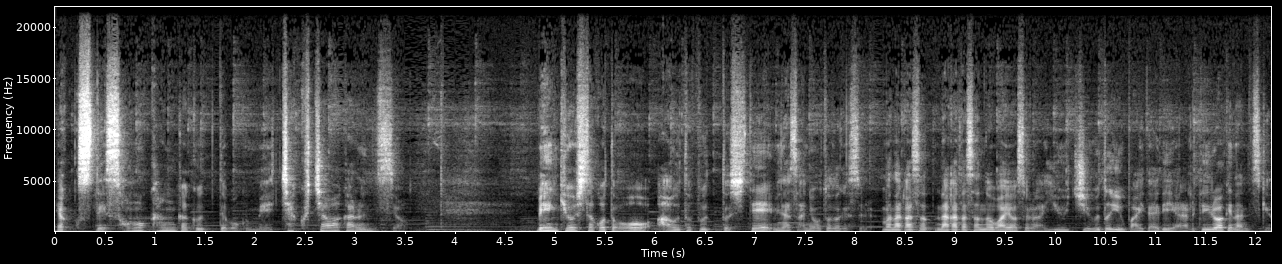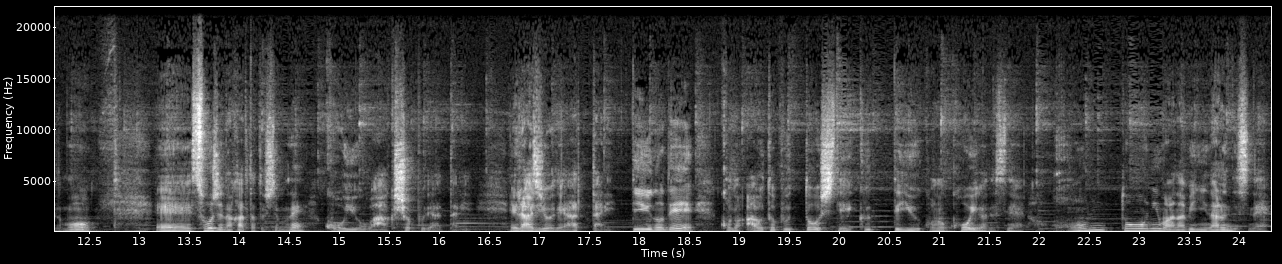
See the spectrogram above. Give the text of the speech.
いやでその感覚って僕めちゃくちゃわかるんですよ。勉強したことをアウトプットして皆さんにお届けする。まあ、中田さんの場合はそれは YouTube という媒体でやられているわけなんですけども、えー、そうじゃなかったとしてもね、こういうワークショップであったり、ラジオであったりっていうので、このアウトプットをしていくっていうこの行為がですね、本当に学びになるんですね。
